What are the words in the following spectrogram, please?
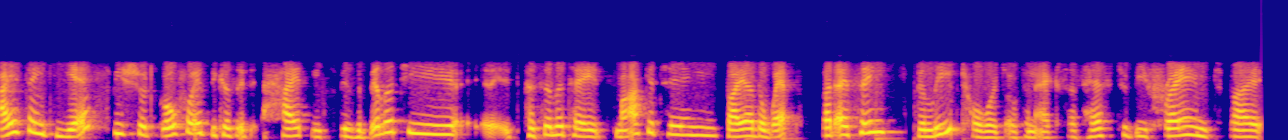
I think, yes, we should go for it because it heightens visibility. It facilitates marketing via the web. But I think the leap towards open access has to be framed by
